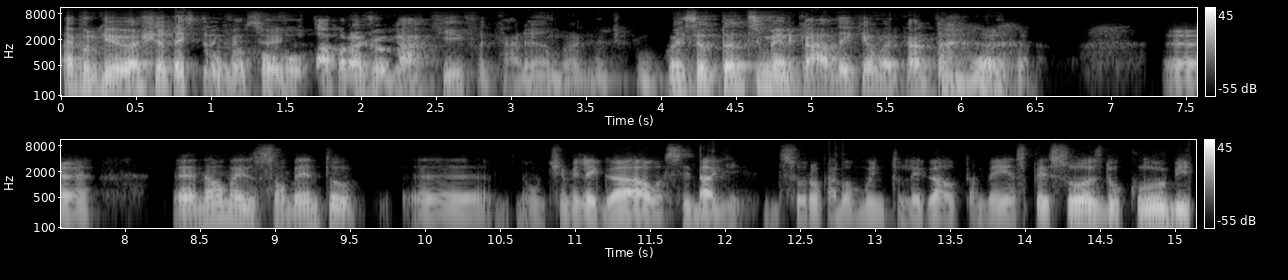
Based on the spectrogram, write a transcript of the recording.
É, porque eu achei até estranho Comecei... voltar para jogar aqui, falei, caramba, né, tipo, conheceu tanto esse mercado aí, que é um mercado tão bom. é, é, não, mas o São Bento, é um time legal, a cidade de Sorocaba muito legal também. As pessoas do clube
